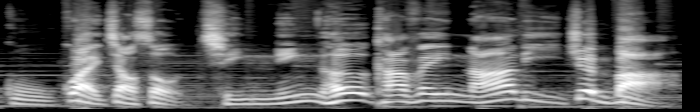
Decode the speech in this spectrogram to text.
古怪教授请您喝咖啡拿礼券吧。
